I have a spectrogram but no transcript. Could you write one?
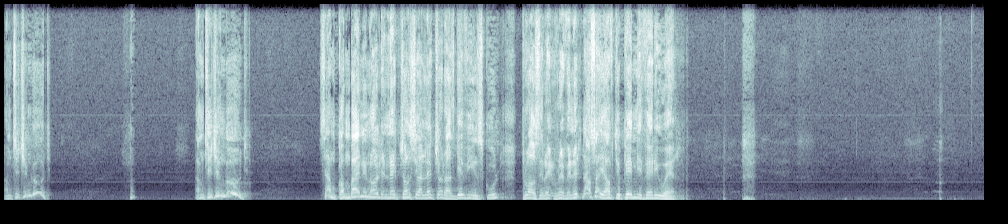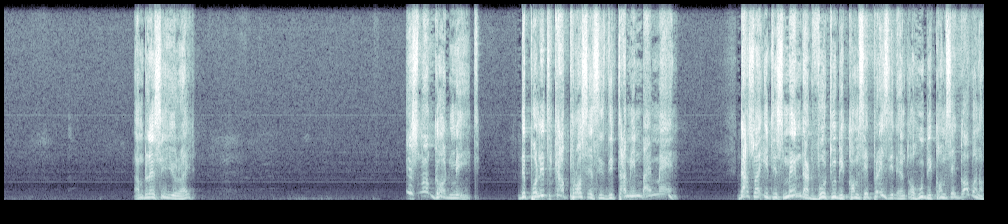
I'm teaching good. I'm teaching good. See, I'm combining all the lectures your lecturers gave you in school plus re revelation. That's why you have to pay me very well. I'm blessing you, right? It's not God made. The political process is determined by men. That's why it is men that vote who becomes a president or who becomes a governor.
